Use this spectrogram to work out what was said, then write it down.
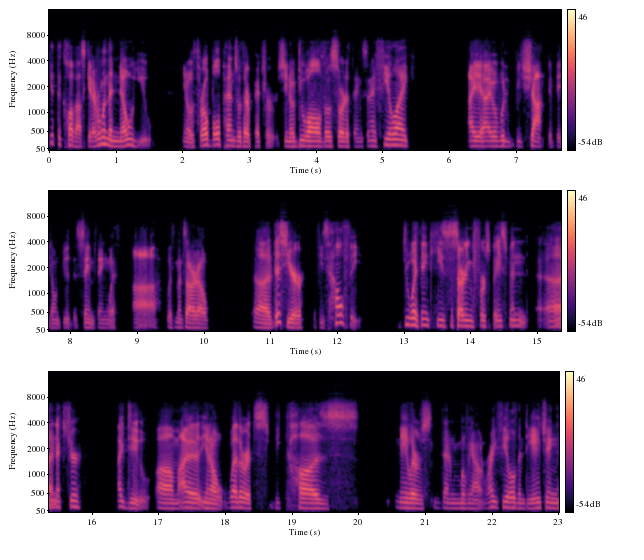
get the clubhouse, get everyone to know you, you know, throw bullpens with our pitchers, you know, do all those sort of things. And I feel like I, I wouldn't be shocked if they don't do the same thing with uh with Manzardo uh, this year if he's healthy. Do I think he's the starting first baseman uh, next year? I do. Um, I you know whether it's because Naylor's then moving out in right field and DHing,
